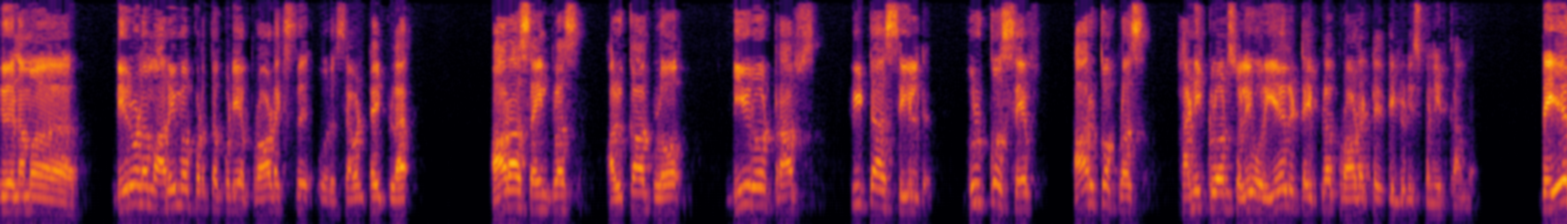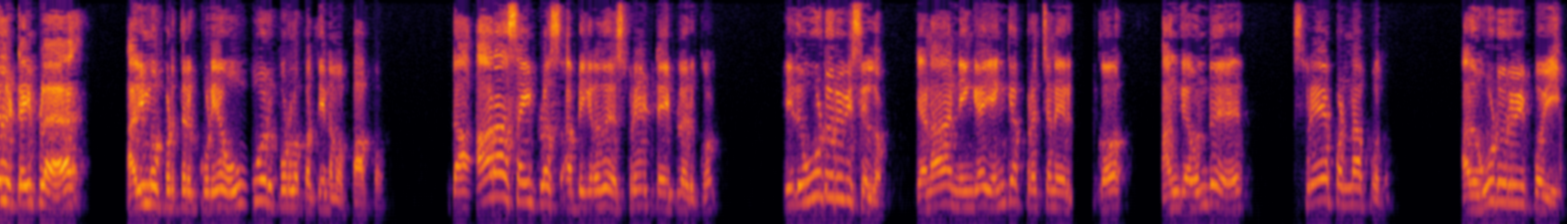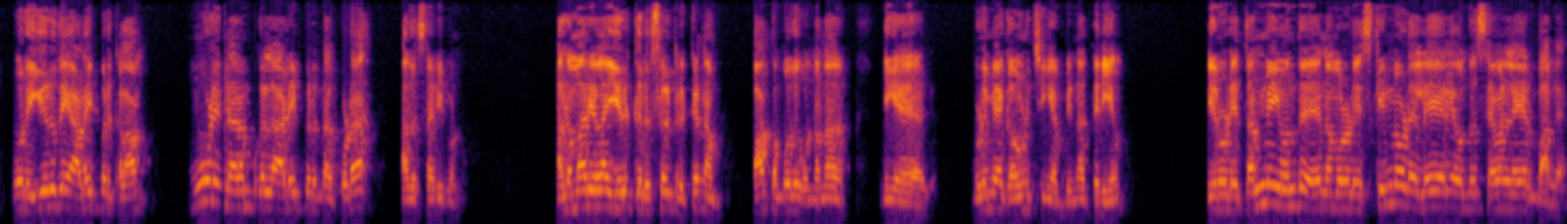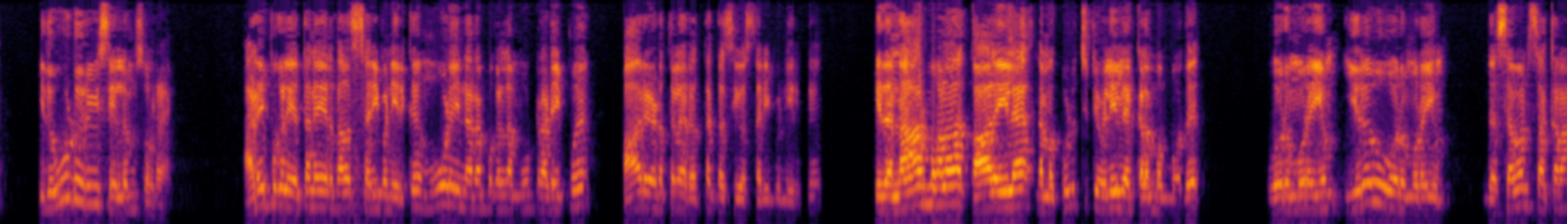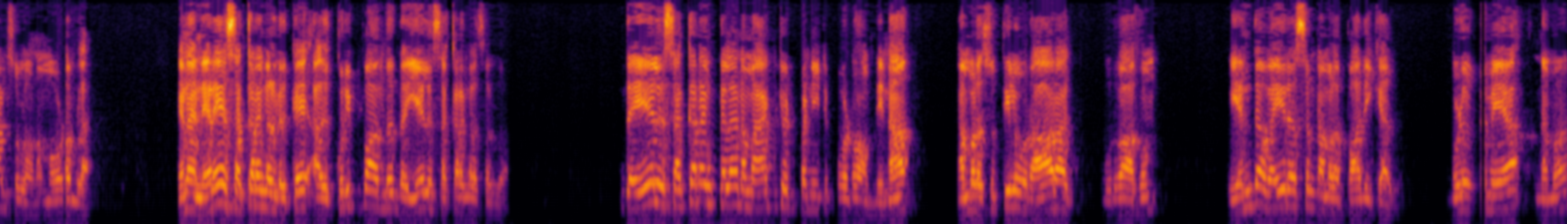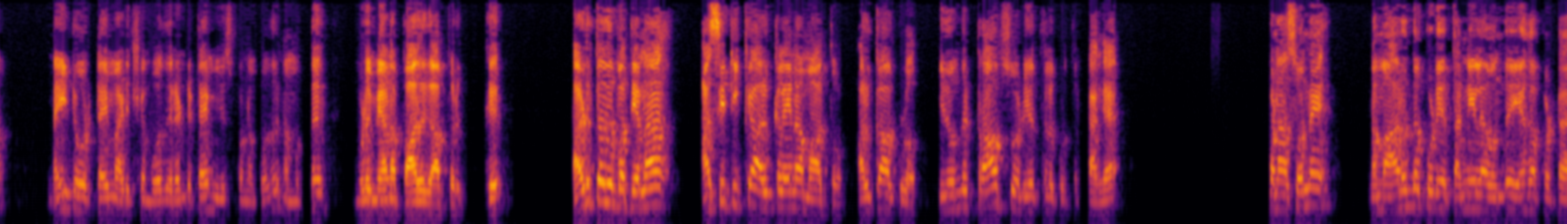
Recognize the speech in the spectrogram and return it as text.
இது நம்ம நிறுவனம் அறிமுகப்படுத்தக்கூடிய ப்ராடக்ட்ஸ் ஒரு செவன் டைப்ல aura sign plus alka glow நீரோ drops beta shield gluco safe ஆர்கோ plus ஹனிக்ளோன்னு சொல்லி ஒரு ஏழு டைப்ல ப்ராடக்ட் இன்ட்ரடியூஸ் பண்ணியிருக்காங்க. இந்த ஏழு டைப்ல அறிமுகப்படுத்தக்கூடிய ஒவ்வொரு பொருளை பத்தி நம்ம பார்ப்போம். இந்த ஆரா சைன் பிளஸ் அப்படிங்கிறது ஸ்ப்ரே டைப்ல இருக்கும். இது ஊடுருவி செல்லும். ஏன்னா நீங்க எங்க பிரச்சனை இருக்கோ அங்க வந்து ஸ்ப்ரே பண்ணா போதும். அது ஊடுருவி போய் ஒரு இருதய அடைப்பு இருக்கலாம் மூளை நரம்புகள்ல அடைப்பு இருந்தா கூட அதை சரி பண்ணும். அந்த மாதிரி எல்லாம் இருக்கு ரிசல்ட் இருக்கு. நான் பார்க்கும்போது ஒன்னா நீங்க முழுமையா கவனிச்சீங்க அப்படின்னா தெரியும். இதனுடைய தன்மை வந்து நம்மளுடைய ஸ்கின்னோட லேயரே வந்து செவன் லேயர்பாங்க இது ஊடுருவி செல்லும்னு சொல்றேன். அடைப்புகள் எத்தனை இருந்தாலும் சரி பண்ணியிருக்கு. மூளை நரம்புகள்ல மூன்று அடைப்பு ஆறு இடத்துல ரத்த கசிவை சரி பண்ணியிருக்கு. இதை நார்மலா காலையில நம்ம குளிச்சுட்டு வெளியில கிளம்பும் போது ஒரு முறையும் இரவு ஒரு முறையும் இந்த செவன் சக்கரான்னு சொல்லுவோம் நம்ம உடம்புல. ஏன்னா நிறைய சக்கரங்கள் இருக்கு. அது குறிப்பா வந்து இந்த ஏழு சக்கரங்களை சொல்லுவோம். இந்த ஏழு சக்கரங்களை நம்ம ஆக்டிவேட் பண்ணிட்டு போட்டோம் அப்படின்னா நம்மளை சுத்தில ஒரு ஆறா உருவாகும். எந்த வைரஸும் நம்மளை பாதிக்காது. முழுமையா நம்ம நைட் ஒரு டைம் அடிக்கும் போது ரெண்டு டைம் யூஸ் பண்ணும்போது நமக்கு முழுமையான பாதுகாப்பு இருக்கு. அடுத்தது பாத்தீங்கன்னா அசிட்டிக்கு அல்கலைனா மாத்தும். அல்காக்ளோ இது வந்து டிராப்ஸ் வடிவத்துல கொடுத்துருக்காங்க. இப்ப நான் சொன்னேன் நம்ம அருந்தக்கூடிய தண்ணியில வந்து ஏகப்பட்ட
